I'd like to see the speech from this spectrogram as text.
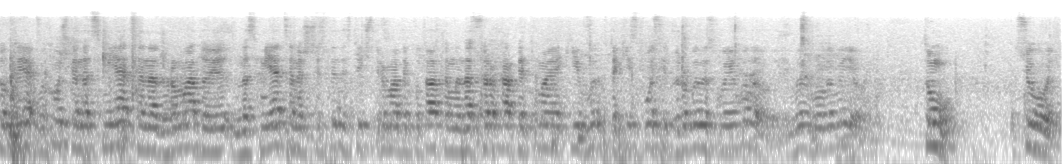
Тобто, як ви хочете надсміятися над громадою, насміятися над 64 депутатами, над 45, які в такий спосіб зробили своє волевиявлення. Тому сьогодні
